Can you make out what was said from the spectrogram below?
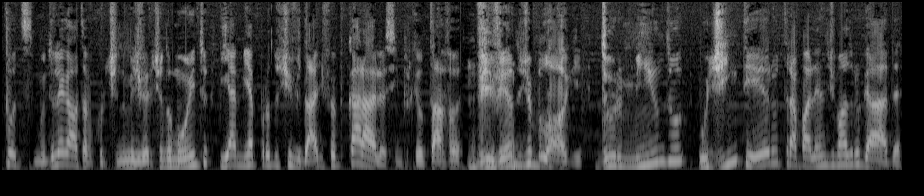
putz, muito legal, tava curtindo, me divertindo muito, e a minha produtividade foi pro caralho, assim, porque eu tava vivendo de blog, dormindo o dia inteiro, trabalhando de madrugada.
